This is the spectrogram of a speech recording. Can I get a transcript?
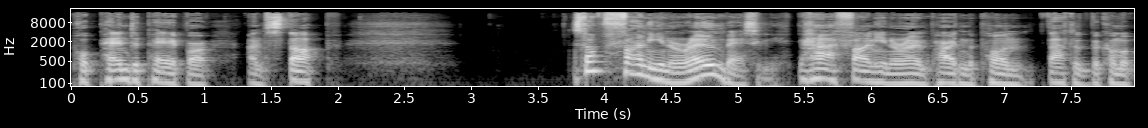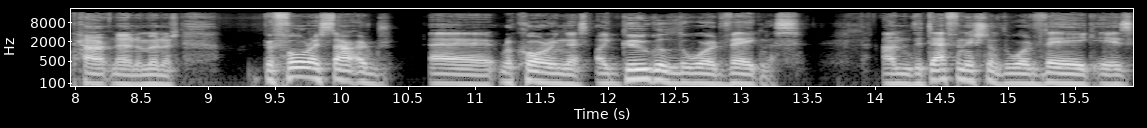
put pen to paper and stop stop fannying around basically. Half fannying around, pardon the pun. That'll become apparent now in a minute. Before I started uh, recording this, I googled the word vagueness. And the definition of the word vague is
